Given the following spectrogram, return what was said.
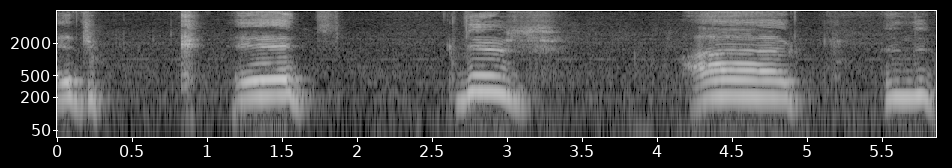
It's it's there's uh the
